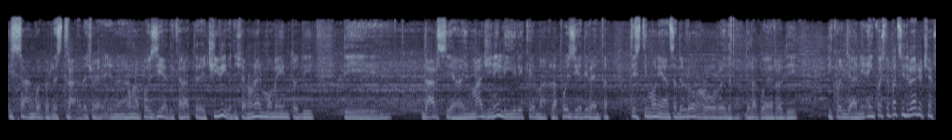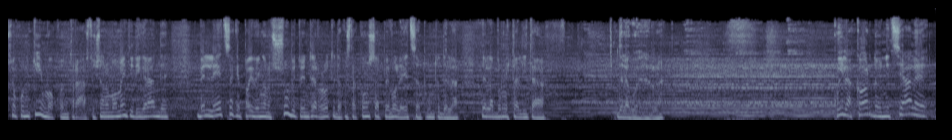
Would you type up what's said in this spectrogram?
il sangue per le strade, cioè è una poesia di carattere civile, dice non è il momento di, di darsi a immagini liriche, ma la poesia diventa testimonianza dell'orrore della, della guerra di, di, quegli anni. E in questo pezzo di Verio c'è questo continuo contrasto, ci sono momenti di grande bellezza che poi vengono subito interrotti da questa consapevolezza appunto della, della brutalità della guerra. Qui l'accordo iniziale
